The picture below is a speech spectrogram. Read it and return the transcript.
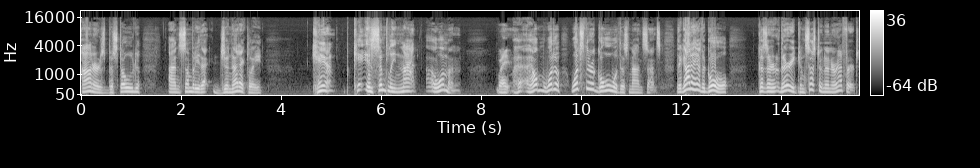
honors bestowed on somebody that genetically can't, can't is simply not a woman. Right. Help. What? What's their goal with this nonsense? They got to have a goal because they're very consistent in their effort.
